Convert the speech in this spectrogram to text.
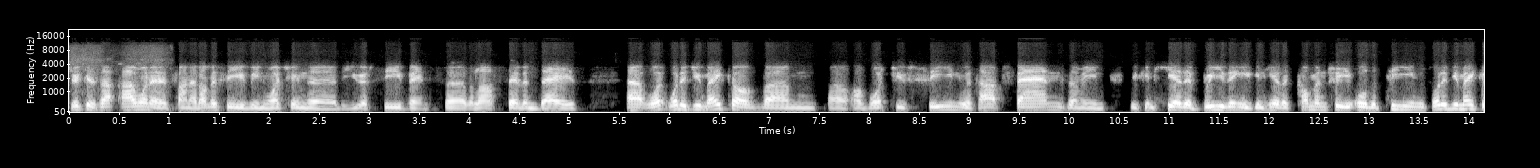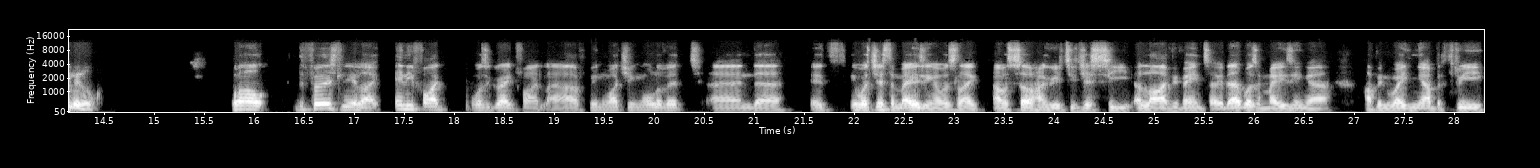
Because I, I want to find out. Obviously, you've been watching the the UFC events uh, the last seven days. Uh, what what did you make of um, uh, of what you've seen without fans? I mean, you can hear the breathing, you can hear the commentary, all the teams. What did you make of it all? Well, the firstly, like any fight was a great fight. Like I've been watching all of it, and uh, it's it was just amazing. I was like, I was so hungry to just see a live event. So that was amazing. Uh, I've been waking up at 3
